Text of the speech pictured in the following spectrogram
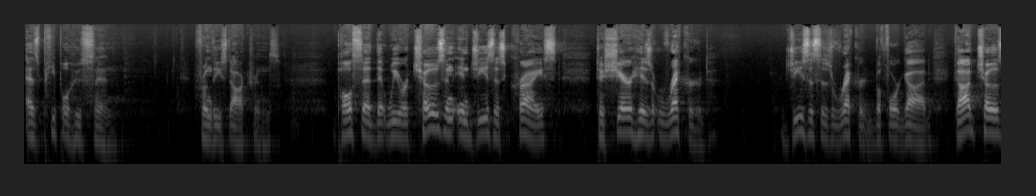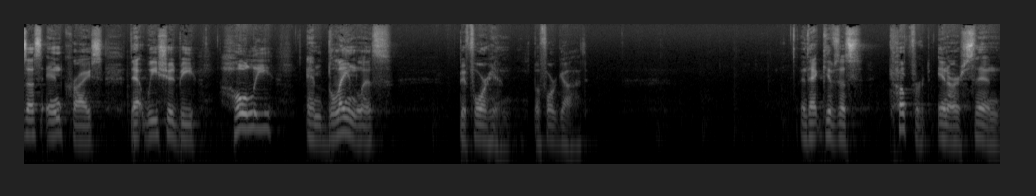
as people who sin from these doctrines. Paul said that we were chosen in Jesus Christ to share his record, Jesus' record before God. God chose us in Christ that we should be holy and blameless before him, before God. And that gives us comfort in our sin,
